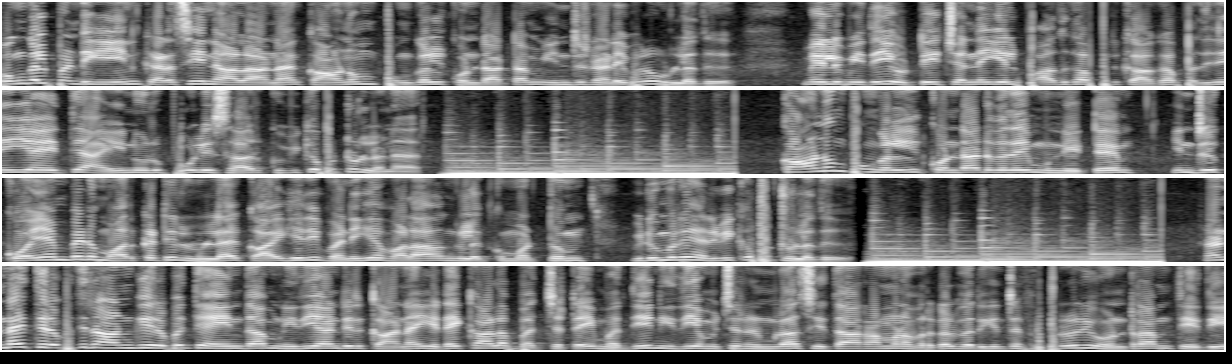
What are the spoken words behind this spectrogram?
பொங்கல் பண்டிகையின் கடைசி நாளான காணும் பொங்கல் கொண்டாட்டம் இன்று நடைபெற உள்ளது மேலும் இதையொட்டி சென்னையில் பாதுகாப்பிற்காக பதினையாயிரத்தி ஐநூறு போலீசார் குவிக்கப்பட்டுள்ளனர். காணும் பொங்கல் கொண்டாடுவதை முன்னிட்டு இன்று கோயம்பேடு மார்க்கெட்டில் உள்ள காய்கறி வணிக வளாகங்களுக்கு மட்டும் விடுமுறை அறிவிக்கப்பட்டுள்ளது. ரெண்டாயிரத்தி இருபத்தி நான்கு இருபத்தி ஐந்தாம் நிதியாண்டிற்கான இடைக்கால பட்ஜெட்டை மத்திய நிதியமைச்சர் நிர்மலா சீதாராமன் அவர்கள் வருகின்ற பிப்ரவரி ஒன்றாம் தேதி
